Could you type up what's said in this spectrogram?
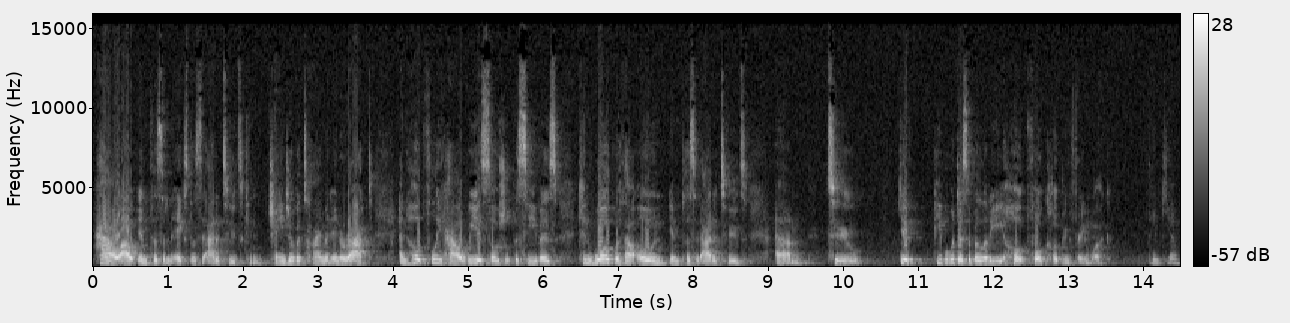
how our implicit and explicit attitudes can change over time and interact, and hopefully how we as social perceivers can work with our own implicit attitudes um, to give people with disability hope for coping framework. Thank you.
